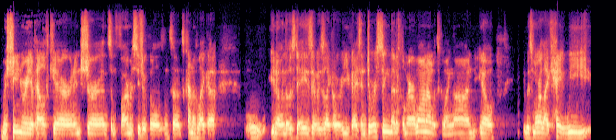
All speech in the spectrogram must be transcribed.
machinery of healthcare and insurance and pharmaceuticals, and so it's kind of like a you know in those days it was like, oh, are you guys endorsing medical marijuana? What's going on? You know, it was more like, hey, we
